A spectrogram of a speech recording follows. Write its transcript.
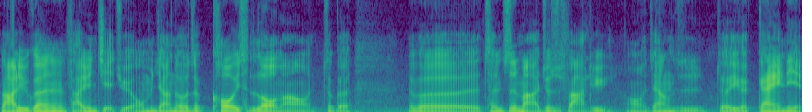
法律跟法院解决，我们讲说这 Code is Law 嘛，哦，这个。这个城市码就是法律哦，这样子的一个概念，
